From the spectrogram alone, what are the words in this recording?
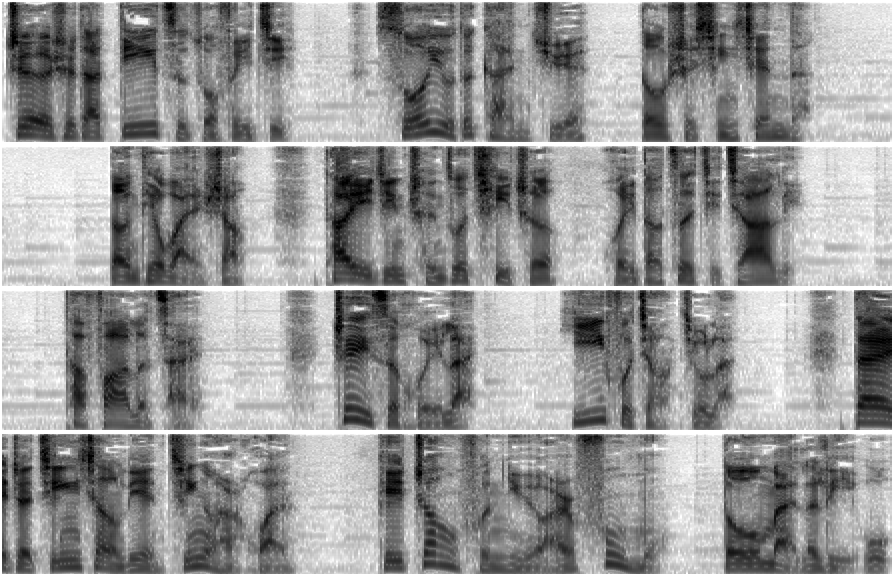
这是他第一次坐飞机。所有的感觉都是新鲜的。当天晚上，他已经乘坐汽车回到自己家里。他发了财，这次回来，衣服讲究了，带着金项链、金耳环，给丈夫、女儿、父母都买了礼物，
